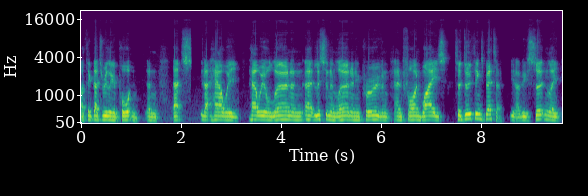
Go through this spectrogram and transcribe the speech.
I think that's really important, and that's you know how we how we all learn and uh, listen and learn and improve and, and find ways to do things better you know because certainly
